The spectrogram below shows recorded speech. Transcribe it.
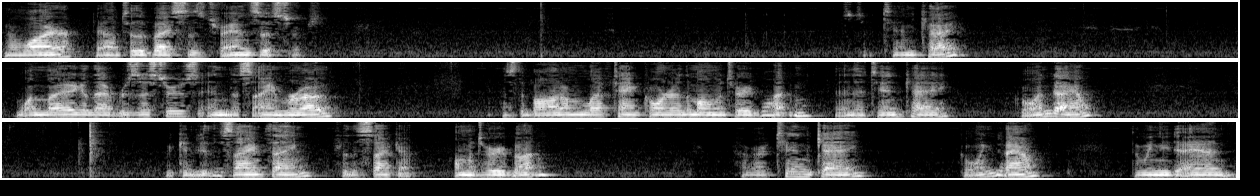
and a wire down to the base of the transistors. 10K. One leg of that resistor is in the same row as the bottom left hand corner of the momentary button and the 10K going down. We can do the same thing for the second momentary button. Have our 10K going down. Then we need to add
